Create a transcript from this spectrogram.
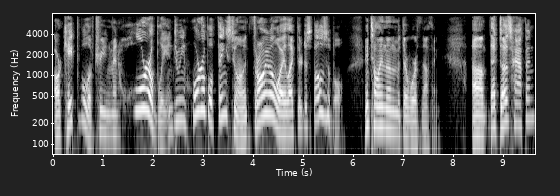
are capable of treating men horribly and doing horrible things to them and throwing them away like they're disposable and telling them that they're worth nothing. Um, that does happen.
